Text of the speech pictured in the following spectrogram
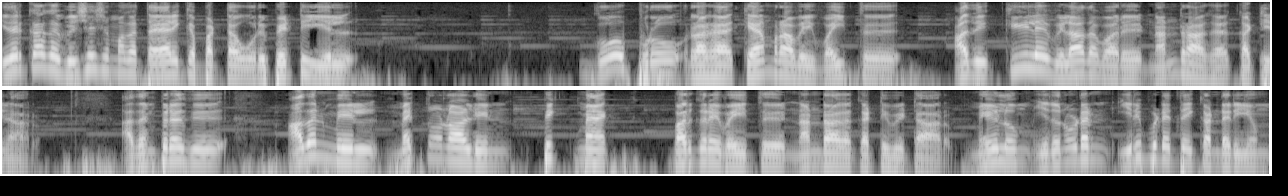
இதற்காக விசேஷமாக தயாரிக்கப்பட்ட ஒரு பெட்டியில் கோப்ரோ ரக கேமராவை வைத்து அது கீழே விழாதவாறு நன்றாக கட்டினார். அதன் பிறகு அதன் மேல் மெக்டொனால்டின் பிக் மேக் பர்கரை வைத்து நன்றாக கட்டிவிட்டார். மேலும் இதனுடன் இருப்பிடத்தை கண்டறியும்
